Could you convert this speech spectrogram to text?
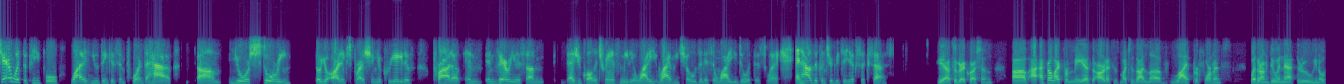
Share with the people why you think it's important to have um, your story or your art expression your creative product in in various um, as you call it transmedia. Why do you why have you chosen this and why do you do it this way? And how does it contribute to your success? Yeah it's a great question um, I, I felt like for me as an artist, as much as I love live performance, whether I'm doing that through you know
